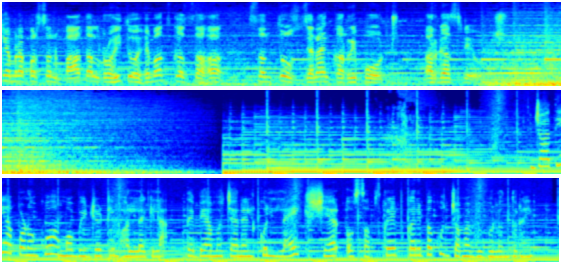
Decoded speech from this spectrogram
कैमरा पर्सन बादल रोहित और हेमंत सह Santosh Jena report Argus news जदि आपण को आम भिड्टे भल लगा तेब आम चेल को लाइक शेयर और सब्सक्राइब करने को जमा भी बुलां नहीं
